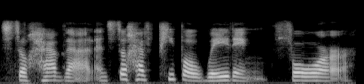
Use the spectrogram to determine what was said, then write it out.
still have that and still have people waiting for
